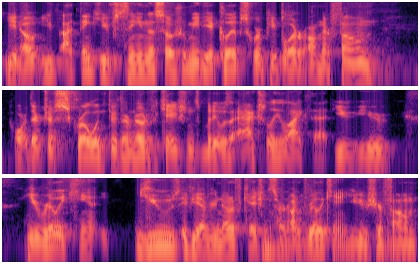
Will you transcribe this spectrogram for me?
you know I think you've seen the social media clips where people are on their phone or they're just scrolling through their notifications, but it was actually like that. You you you really can't use if you have your notifications turned on. You really can't use your phone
